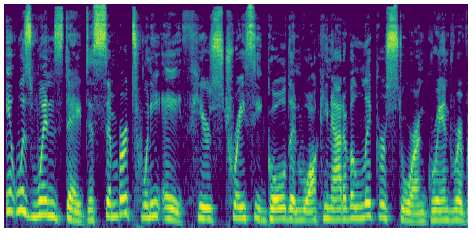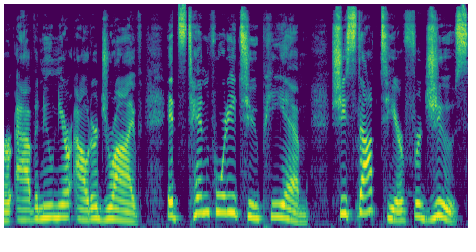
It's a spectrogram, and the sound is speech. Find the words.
It was Wednesday, December 28th. Here's Tracy Golden walking out of a liquor store on Grand River Avenue near Outer Drive. It's 10:42 p.m. She stopped here for juice.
